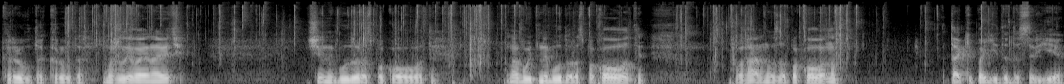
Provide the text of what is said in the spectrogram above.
Круто, круто. Можливо, я навіть чи не буду розпаковувати. Мабуть, не буду розпаковувати, бо гарно запаковано. Так і поїде до Сергія.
